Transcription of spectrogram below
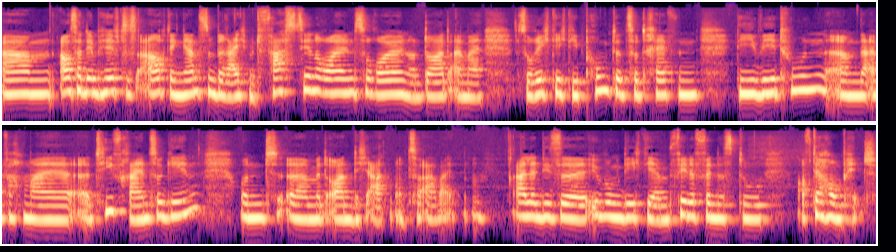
Ähm, außerdem hilft es auch, den ganzen Bereich mit Faszienrollen zu rollen und dort einmal so richtig die Punkte zu treffen, die wehtun. Ähm, da einfach mal äh, tief reinzugehen und äh, mit ordentlich Atmung zu arbeiten. Alle diese Übungen, die ich dir empfehle, findest du auf der Homepage.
